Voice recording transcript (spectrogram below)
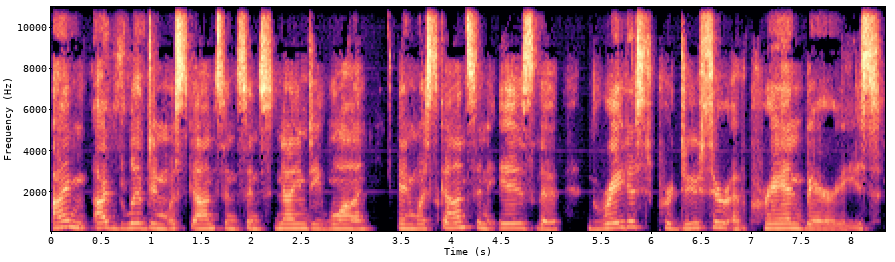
I'm I've lived in Wisconsin since 91 and Wisconsin is the greatest producer of cranberries.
